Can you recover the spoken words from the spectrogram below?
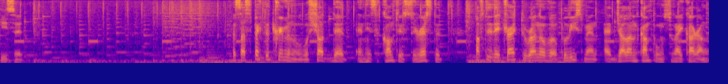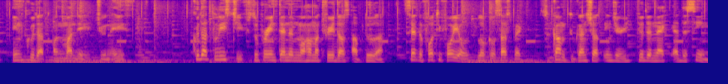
he said. A suspected criminal was shot dead and his accomplice arrested after they tried to run over a policeman at Jalan Kampung Sungai Karang in Kudat on Monday, June 8th. Kudat Police Chief Superintendent Muhammad Firdaus Abdullah said the 44-year-old local suspect succumbed to gunshot injury to the neck at the scene.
